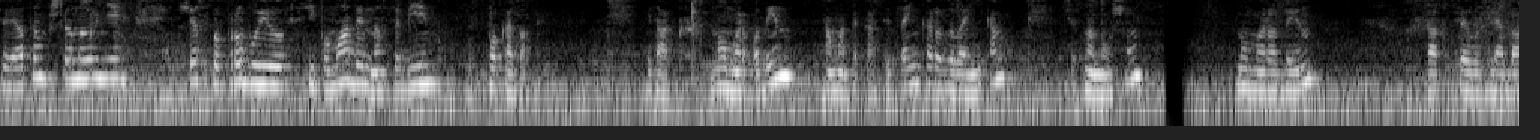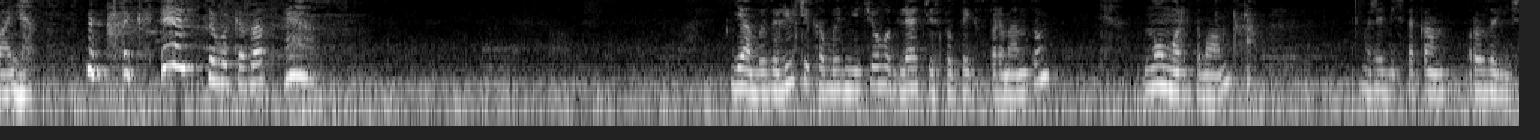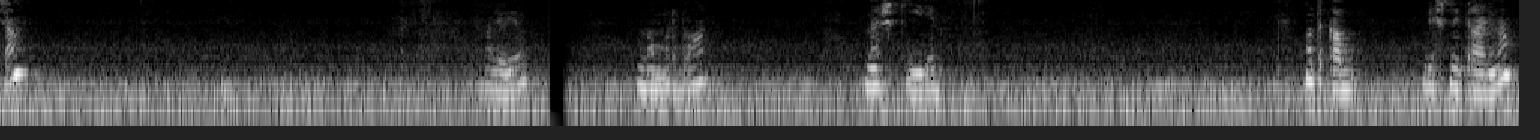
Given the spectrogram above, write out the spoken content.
святом, шановні. Зараз спробую всі помади на собі показати. І так, номер один, сама така світленька, розовенька. Зараз наношу. Номер один. Так це виглядає. Так, це показати. Я без олівчика, без нічого для чистоти експерименту. Номер два. Вже більш така розовіша. Малюю. Номер два. На шкірі. Ну, така більш нейтральна.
